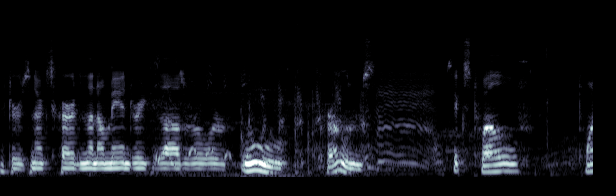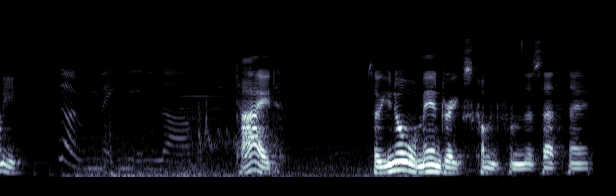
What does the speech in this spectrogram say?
after his next card, and then I'll Mandrake his Ozroller. Ooh, Crones. 6, 12, 20. Don't make me laugh. Tied. So you know Mandrake's coming from this Eithne.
